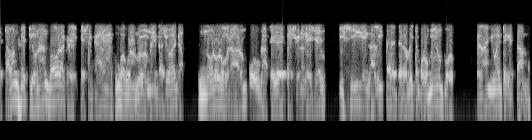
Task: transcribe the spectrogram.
estaban gestionando ahora que, sacaran a Cuba con la nueva administración esta, no lo lograron por una serie de presiones que hicieron y sigue en la lista de terroristas por lo menos por el año este que estamos.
